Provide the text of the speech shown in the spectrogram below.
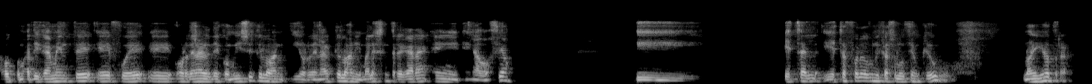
Automáticamente eh, fue eh, ordenar el decomiso y, que los, ordenar que los animales se entregaran en, en adopción. Y esta, y esta fue la única solución que hubo. No hay otra.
